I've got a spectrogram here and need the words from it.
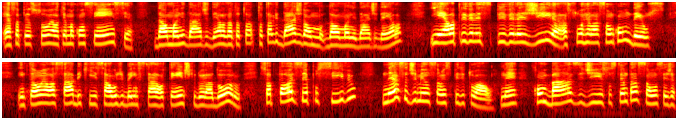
essa pessoa ela tem uma consciência da humanidade dela, da totalidade da, da humanidade dela, e ela privilegia a sua relação com Deus. Então, ela sabe que saúde e bem-estar autêntico e duradouro só pode ser possível nessa dimensão espiritual, né? Com base de sustentação, ou seja,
